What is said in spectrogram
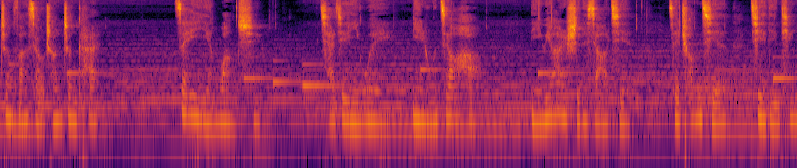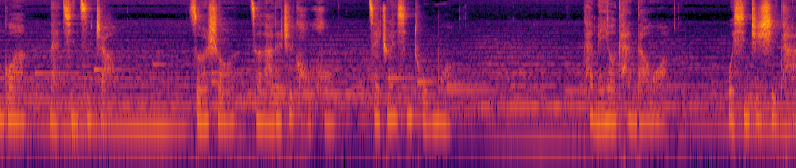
正房小窗正开，再一眼望去，恰见一位面容姣好、年约二十的小姐，在窗前。借点天光，揽镜自照。左手则拿了支口红，在专心涂抹。他没有看到我，我心知是他。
